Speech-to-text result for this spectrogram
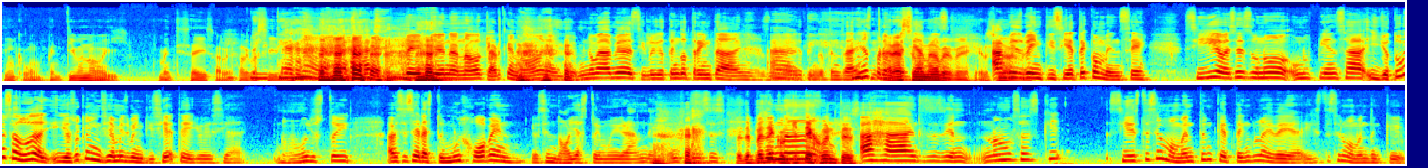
tienen como 21 y 26, algo así. ¿no? 21, no, claro que no. No me da miedo decirlo, yo tengo 30 años. Ah, yo tengo 30 años, pero eres una a mis, bebé. a mis 27 comencé. Sí, a veces uno, uno piensa, y yo tuve esa duda, y eso que inicié a mis 27, yo decía, no, yo estoy, a veces era, estoy muy joven. Yo decía, no, ya estoy muy grande. Entonces, Depende con quién te juntes. Ajá, entonces decían, no, ¿sabes qué? Si este es el momento en que tengo la idea, y este es el momento en que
